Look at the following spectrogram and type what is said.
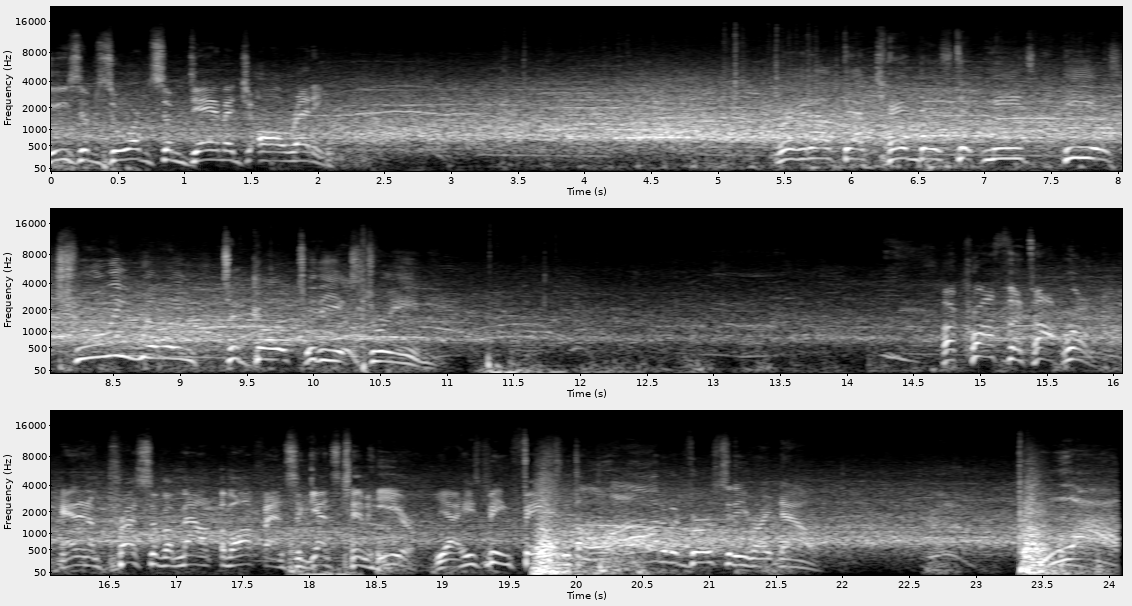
He's absorbed some damage already. Bringing out that kendo stick means he is truly willing to go to the extreme. Across the top rope. And an impressive amount of offense against him here. Yeah, he's being faced with a lot of adversity right now. Wow,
